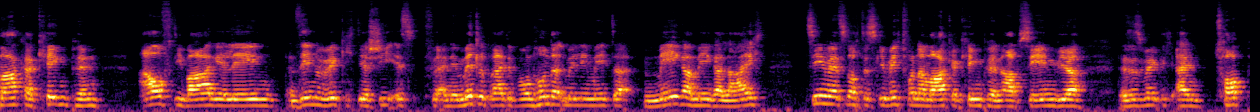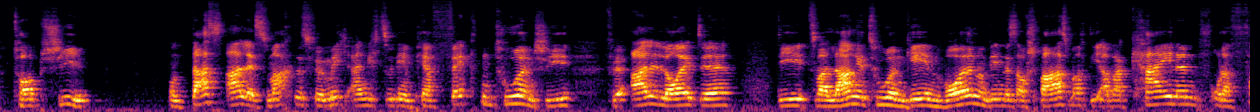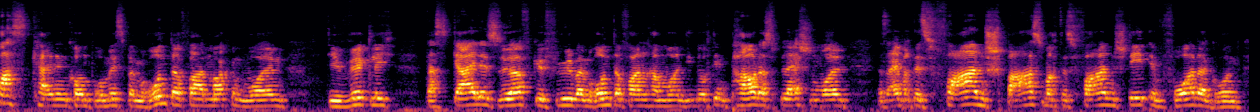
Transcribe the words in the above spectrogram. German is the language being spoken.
Marker Kingpin auf die Waage legen, dann sehen wir wirklich, der Ski ist für eine Mittelbreite von 100 mm mega, mega leicht. Ziehen wir jetzt noch das Gewicht von der Marker Kingpin ab, sehen wir, das ist wirklich ein Top, Top Ski. Und das alles macht es für mich eigentlich zu dem perfekten Tourenski für alle Leute, die zwar lange Touren gehen wollen und denen das auch Spaß macht, die aber keinen oder fast keinen Kompromiss beim Runterfahren machen wollen, die wirklich das geile Surfgefühl beim Runterfahren haben wollen, die durch den Powder splashen wollen, dass einfach das Fahren Spaß macht, das Fahren steht im Vordergrund.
